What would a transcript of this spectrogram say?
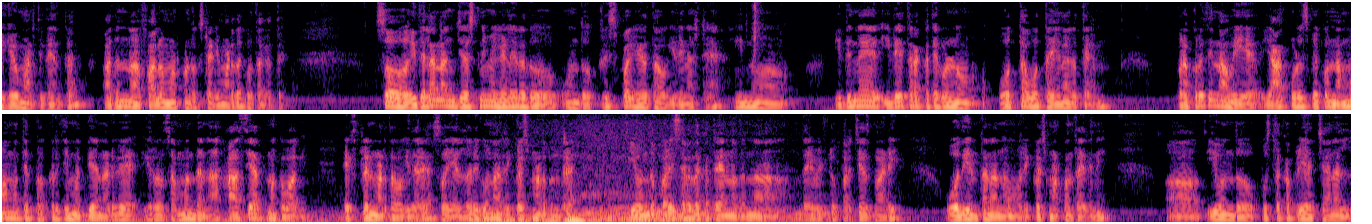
ಬಿಹೇವ್ ಮಾಡ್ತಿದೆ ಅಂತ. ಅದನ್ನ ಫಾಲೋ ಮಾಡ್ಕೊಂಡು ಸ್ಟಡಿ ಮಾಡಿದಾಗ ಗೊತ್ತಾಗುತ್ತೆ. ಸೊ ಇದೆಲ್ಲ ನಾನು ಜಸ್ಟ್ ನಿಮಗೆ ಹೇಳಿರೋದು ಒಂದು ಕ್ರಿಸ್ಪಾಗಿ ಹೇಳ್ತಾ ಹೋಗಿದ್ದೀನಿ ಅಷ್ಟೇ. ಇನ್ನು ಇದನ್ನೇ ಇದೇ ತರ ಕಥೆಗಳನ್ನ ಓದ್ತಾ ಓದ್ತಾ ಏನಾಗುತ್ತೆ? ಪ್ರಕೃತಿ ನಾವು ಯಾಕೆ ಉಳಿಸ್ಬೇಕು? ನಮ್ಮ ಮತ್ತೆ ಪ್ರಕೃತಿ ಮಧ್ಯ ನಡುವೆ ಇರೋ ಸಂಬಂಧನ ಹಾಸ್ಯಾತ್ಮಕವಾಗಿ ಎಕ್ಸ್ಪ್ಲೇನ್ ಮಾಡ್ತಾ ಹೋಗಿದ್ದಾರೆ. ಸೊ ಎಲ್ಲರಿಗೂ ನಾನು ರಿಕ್ವೆಸ್ಟ್ ಮಾಡೋದಂದ್ರೆ ಈ ಒಂದು ಪರಿಸರದ ಕಥೆ ಅನ್ನೋದನ್ನ ದಯವಿಟ್ಟು ಪರ್ಚೇಸ್ ಮಾಡಿ, ಓದಿ ಅಂತ ನಾನು ರಿಕ್ವೆಸ್ಟ್ ಮಾಡ್ಕೊತಾ ಇದ್ದೀನಿ. ಈ ಒಂದು ಪುಸ್ತಕ ಪ್ರಿಯ ಚಾನೆಲ್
